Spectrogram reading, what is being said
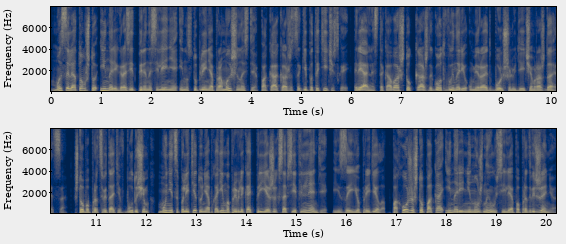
Мысль о том, что Иннари грозит перенаселение и наступление промышленности, пока кажется гипотетической. Реальность такова, что каждый год в Иннаре умирает больше людей, чем рождается. Чтобы процветать и в будущем, муниципалитету необходимо привлекать приезжих со всей Финляндии и из-за ее пределов. Похоже, что пока Иннари не нужны усилия по продвижению.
